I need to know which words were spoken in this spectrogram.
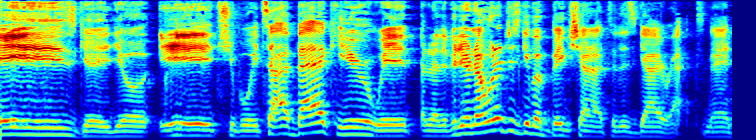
is good, yo? It's your boy Ty back here with another video. And I want to just give a big shout out to this guy, Rax, man.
